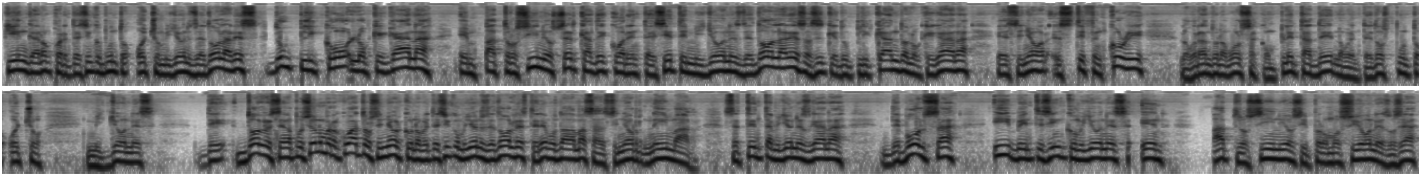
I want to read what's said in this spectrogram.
quien ganó 45.8 millones de dólares, duplicó lo que gana en patrocinio cerca de 47 millones de dólares, así que duplicando lo que gana el señor Stephen Curry, logrando una bolsa completa de 92.8 millones de de dólares. En la posición número 4, señor, con 95 millones de dólares, tenemos nada más al señor Neymar. 70 millones gana de bolsa y 25 millones en patrocinios y promociones. O sea,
